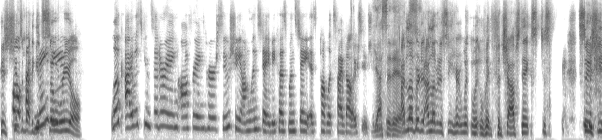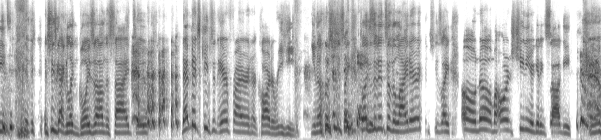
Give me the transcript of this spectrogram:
because shit's Well, about to uh, get so real. Look, I was considering offering her sushi on Wednesday because Wednesday is Publix $5 sushi. yes, it is. I'd love her. To, I'd love her to see her with, with, with the chopsticks, just sushi, and she's got like gyoza on the side too. That bitch keeps an air fryer in her car to reheat. You know, she's like Okay. plugs it into the lighter, and she's like, "Oh no, my arancini are getting soggy." You know?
